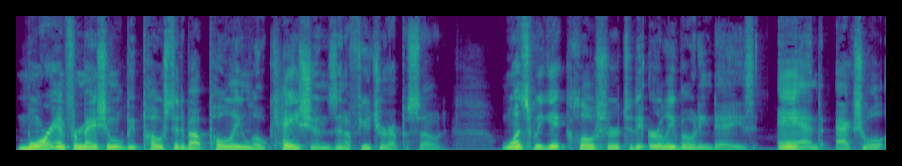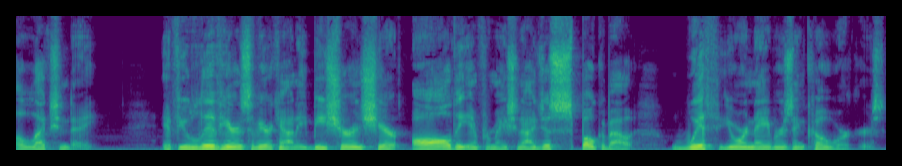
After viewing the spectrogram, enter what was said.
More information will be posted about polling locations in a future episode once we get closer to the early voting days and actual Election Day. If you live here in Sevier County, be sure and share all the information I just spoke about with your neighbors and coworkers.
